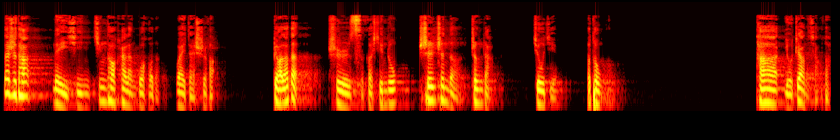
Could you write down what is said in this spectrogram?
那是他内心惊涛骇浪过后的外在释放，表达的是此刻心中深深的挣扎、纠结和痛苦。他有这样的想法：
